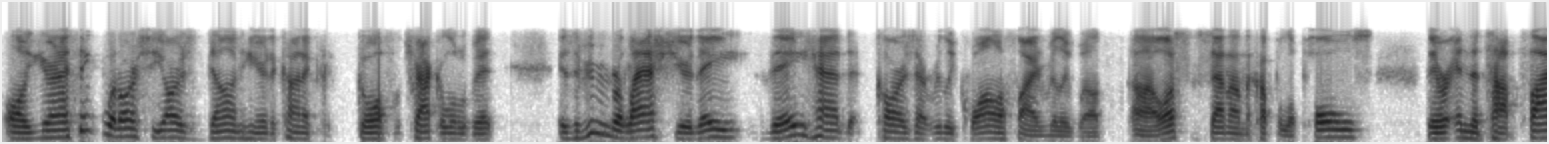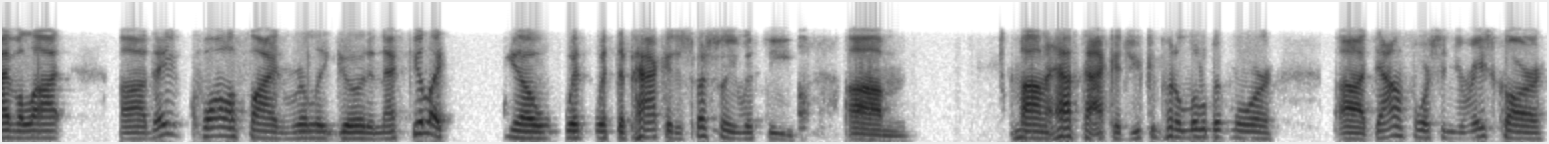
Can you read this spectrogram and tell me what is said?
all year. And I think what RCR has done here to kind of go off track a little bit is, if you remember last year, they they had cars that really qualified really well. Uh, Austin sat on a couple of poles. They were in the top five a lot. Uh, they qualified really good, and I feel like you know with with the package, especially with the um, mile and a half package, you can put a little bit more uh, downforce in your race car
